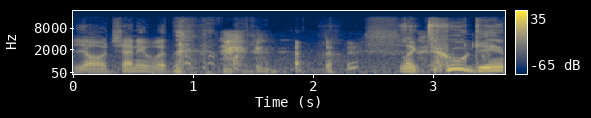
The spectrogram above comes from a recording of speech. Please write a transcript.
Yo, Chenny with like two games.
